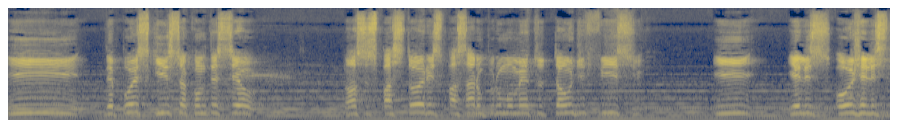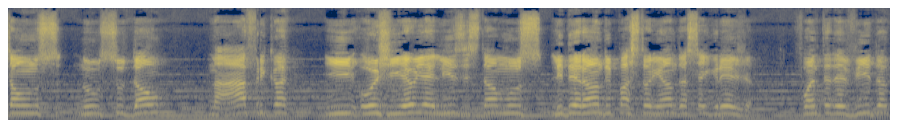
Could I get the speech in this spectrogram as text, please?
e depois que isso aconteceu, nossos pastores passaram por um momento tão difícil e, e eles hoje eles estão no, no, Sudão, na África e hoje eu e a Elisa estamos liderando e pastoreando essa igreja, Fonte de Vida,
